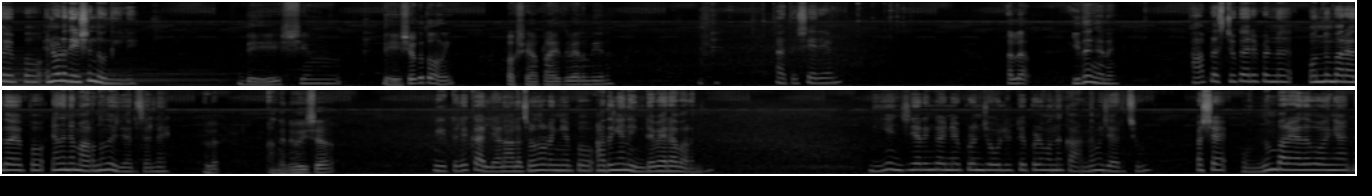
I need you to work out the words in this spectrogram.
ഞാൻ ഒന്നും പറയാണ്ട് പോയപ്പോൾ എന്നോട് ദേഷ്യം തോന്നിയില്ലേ? ദേഷ്യം ദേഷ്യമൊക്കെ തോന്നി. പക്ഷേ ആ പ്രായത്തിൽ വേറെ എന്ത് അത് ശരിയാണ്. അല്ല ഇതെങ്ങനെ? ആ പ്ലസ് ടു കാര്യ പെണ്ണ് ഒന്നും പറയാതെ പോയപ്പോൾ ഞാൻ നിന്നെ മറന്നു വിചാരിച്ചല്ലേ? അല്ല അങ്ങനെ ചോദിച്ചാൽ വീട്ടിൽ കല്യാണാലോചന തുടങ്ങിയപ്പോൾ അത് ഞാൻ നിന്റെ പേരാ പറഞ്ഞു നീ എഞ്ചിനീയറിംഗ് കഴിഞ്ഞപ്പോഴും ജോലി ഇട്ടപ്പോഴും വന്ന് കാണണം വിചാരിച്ചു. പക്ഷേ ഒന്നും പറയാതെ പോയി ഞാൻ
